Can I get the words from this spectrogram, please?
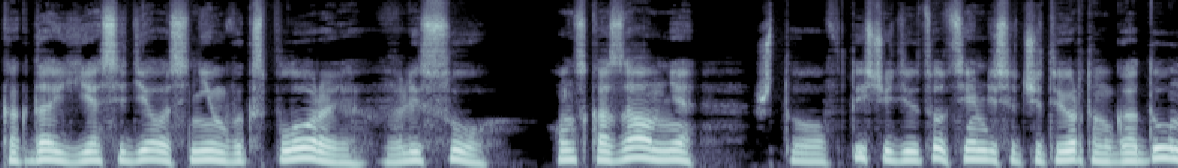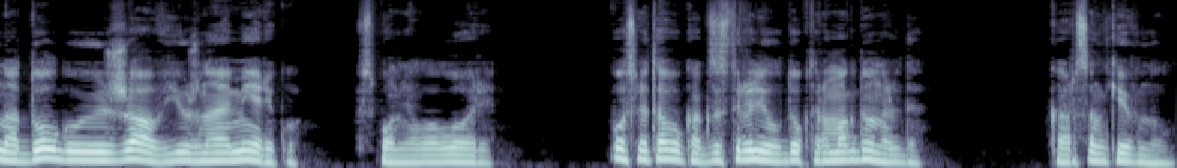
Когда я сидела с ним в Эксплорере, в лесу, он сказал мне, что в 1974 году надолго уезжал в Южную Америку, вспомнила Лори, после того, как застрелил доктора Макдональда. Карсон кивнул.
